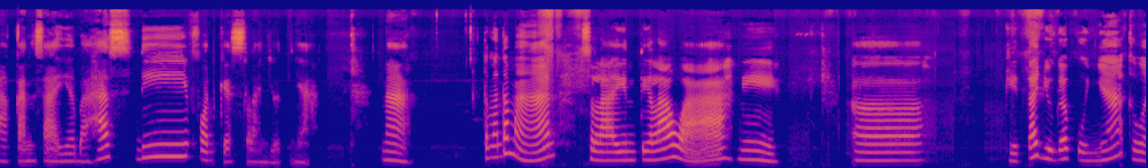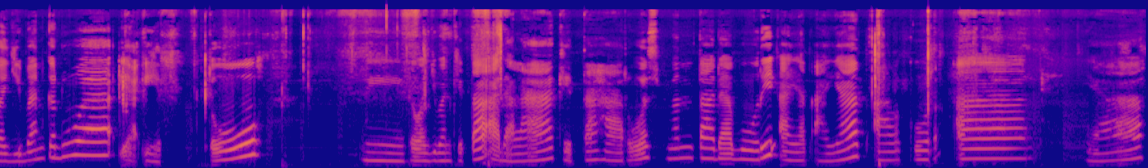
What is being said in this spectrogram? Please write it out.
akan saya bahas di podcast selanjutnya. Nah, teman-teman, selain tilawah nih, eh, kita juga punya kewajiban kedua, yaitu nih kewajiban kita adalah kita harus mentadaburi ayat-ayat Al-Quran ya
